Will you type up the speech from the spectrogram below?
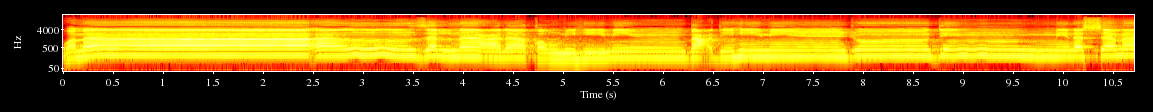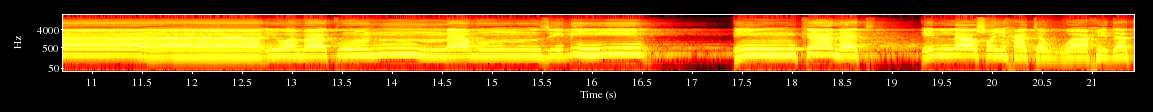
وما انزلنا على قومه من بعده من جند من السماء وما كنا منزلين ان كانت الا صيحه واحدة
